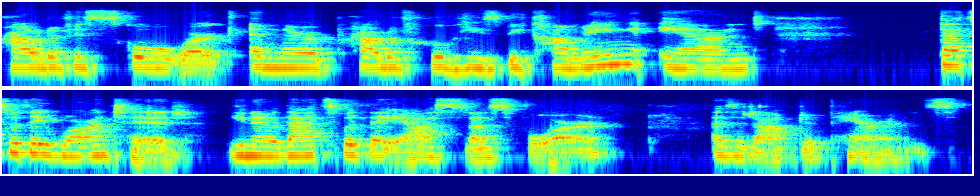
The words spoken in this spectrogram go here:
proud of his schoolwork and they're proud of who he's becoming. And that's what they wanted. You know that's what they asked us for as adoptive parents.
